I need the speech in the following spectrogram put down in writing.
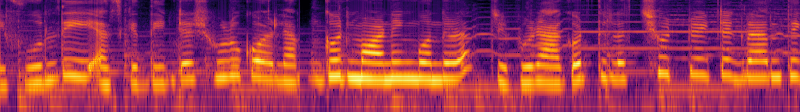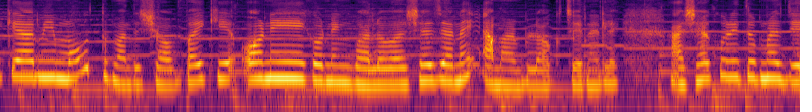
এই ফুল দিয়ে আজকের দিনটা শুরু করলাম। গুড মর্নিং বন্ধুরা, ত্রিপুরা আগরতলা ছোট্ট একটা গ্রাম থেকে আমি মৌ। তোমাদের সবাইকে অনেক অনেক ভালোবাসা জানাই আমার ব্লগ চ্যানেলে। আশা করি তোমরা যে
